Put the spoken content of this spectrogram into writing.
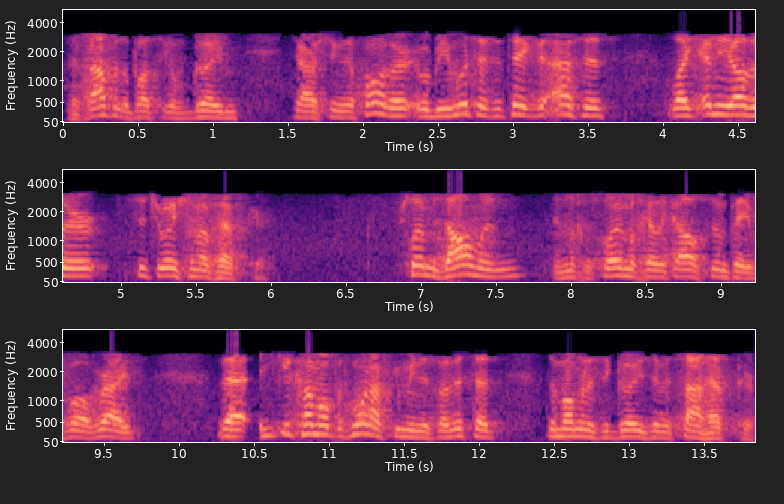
If not for the pasuk of goyim yarshing the father, it would be mutter to take the assets like any other situation of Hefker. Shlomo Zalman, in Mechasloim Mechelik Al Sim Pevov, writes that he could come up with one afkaminus, but this said the moment it's a goyim and it's not Hefker.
